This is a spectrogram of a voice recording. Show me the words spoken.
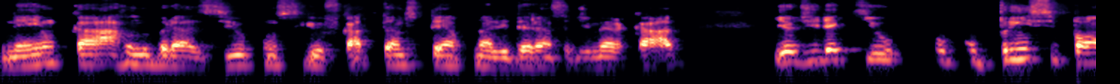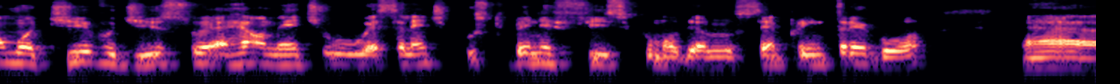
Nenhum carro no Brasil conseguiu ficar tanto tempo na liderança de mercado. E eu diria que o, o principal motivo disso é realmente o excelente custo-benefício que o modelo sempre entregou. É,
